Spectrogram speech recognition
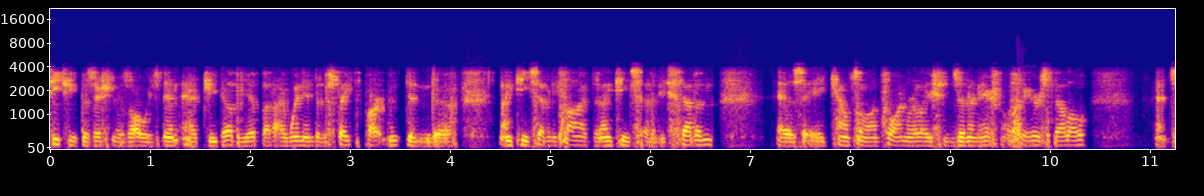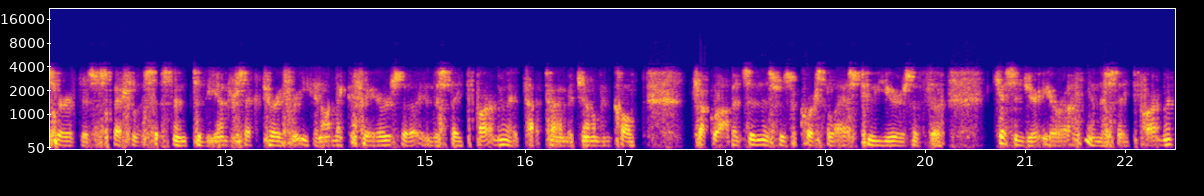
teaching position has always been at GW, but I went into the State Department in uh, 1975 to 1977 as a Council on Foreign Relations International Affairs Fellow and served as a special assistant to the Undersecretary for Economic Affairs uh, in the State Department. At that time, a gentleman called Chuck Robinson. This was, of course, the last two years of the Kissinger era in the State Department.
